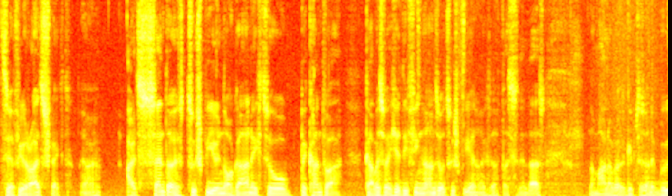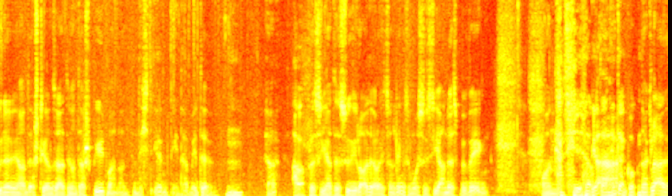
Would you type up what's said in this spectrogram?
sehr viel Reiz steckt. Ja. Als Center zu spielen noch gar nicht so bekannt war, gab es welche, die fingen an so zu spielen. Habe ich gesagt, was ist denn das? Normalerweise gibt es eine Bühne an der Stirnseite und da spielt man und nicht irgendwie in der Mitte. Mhm. Ja. Aber plötzlich hattest du die Leute rechts und links und musstest sie anders bewegen. Und die auf ja, deinen Hintern gucken. Na klar,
